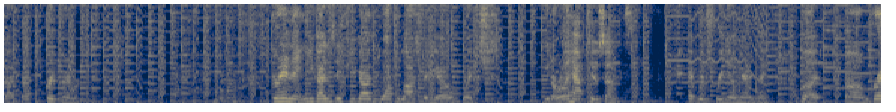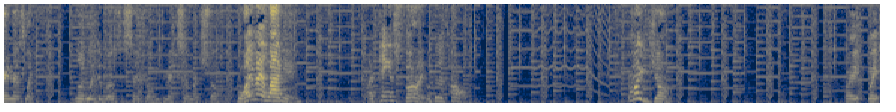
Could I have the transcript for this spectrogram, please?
That that's great grammar. Granted, you guys, if you guys watch the last video, which you don't really have to since it was redoing everything. But um, granite is like literally the most essential. We can make so much stuff. Why am I lagging? My ping is fine. Look at the top. Come on, jump. Wait, wait.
